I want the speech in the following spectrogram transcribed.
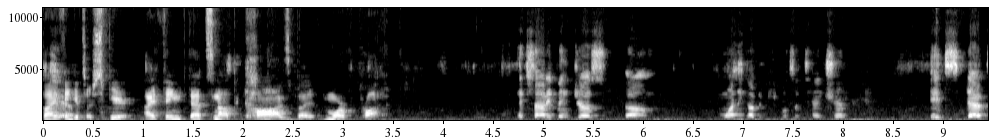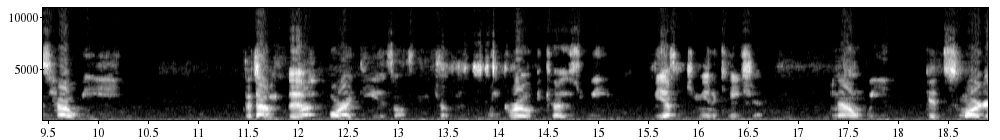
But I think it's our spirit. I think that's not the cause, but more of a product. It's not even just um, wanting other people's attention. It's that's how we That's that we the, want more ideas off of each other. We grow because we we have communication. You know, we get smarter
